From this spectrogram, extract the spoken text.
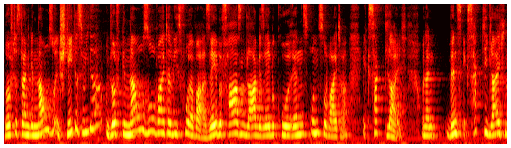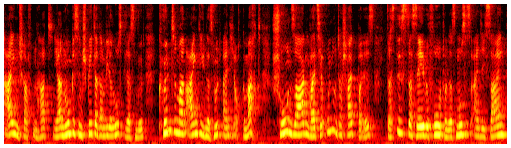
läuft es dann genauso, entsteht es wieder und läuft genauso weiter, wie es vorher war. Selbe Phasenlage, selbe Kohärenz und so weiter. Exakt gleich. Und dann, wenn es exakt die gleichen Eigenschaften hat, ja, nur ein bisschen später dann wieder losgelassen wird, könnte man eigentlich, und das wird eigentlich auch gemacht, schon sagen, weil es ja ununterscheidbar ist, das ist dasselbe Foto und das muss es eigentlich sein.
